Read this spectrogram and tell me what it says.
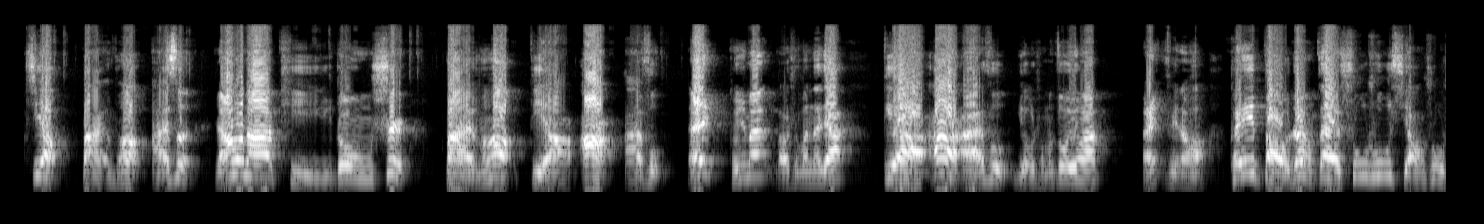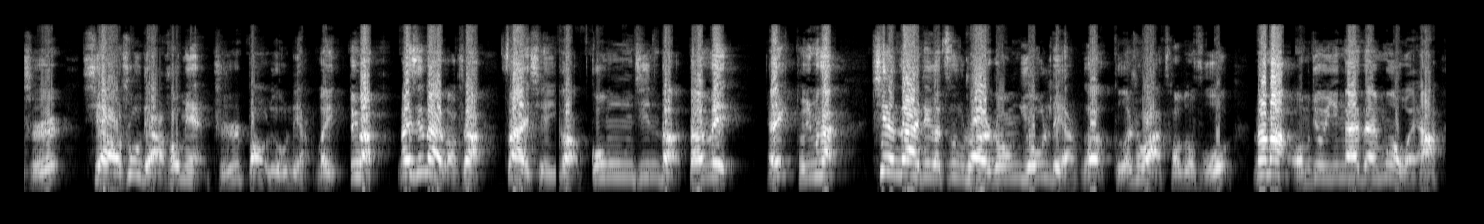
叫百分号 s，然后呢，体重是。百分号点二 f，哎，同学们，老师问大家，点二 f 有什么作用啊？哎，非常好，可以保证在输出小数时，小数点后面只保留两位，对吧？那现在老师啊，再写一个公斤的单位。哎，同学们看，现在这个字符串中有两个格式化操作符，那么我们就应该在末尾啊。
